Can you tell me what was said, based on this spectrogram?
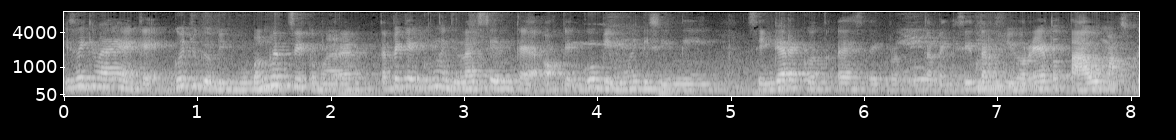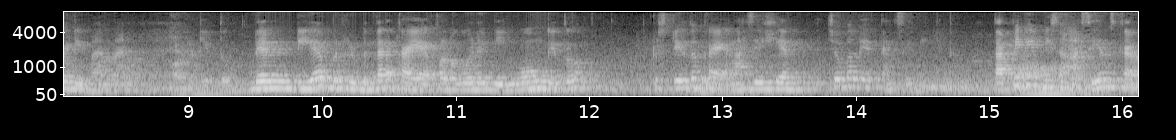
itu gimana ya kayak gue juga bingung banget sih kemarin. Tapi kayak gue ngejelasin kayak oke gue bingungnya di sini. Sehingga rekrut eh rekruter lagi si interviewernya tuh tahu masuknya di mana Oke. gitu. Dan dia bener-bener kayak kalau gue udah bingung gitu terus dia tuh kayak ngasihin coba lihat yang sini gitu. Tapi dia bisa ngasihin sekali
